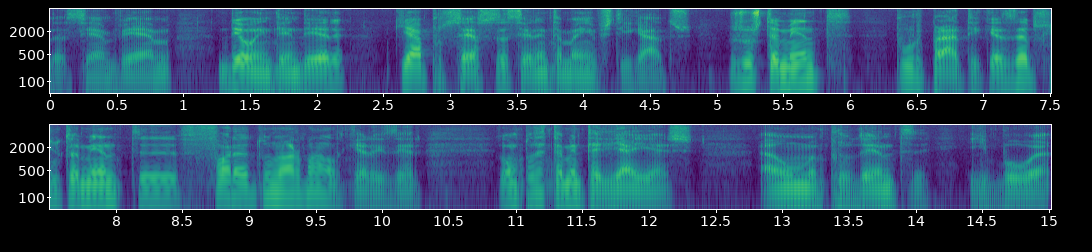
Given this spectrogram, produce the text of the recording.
da CMVM, deu a entender que há processos a serem também investigados, justamente por práticas absolutamente fora do normal, quer dizer, completamente alheias a uma prudente e boa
